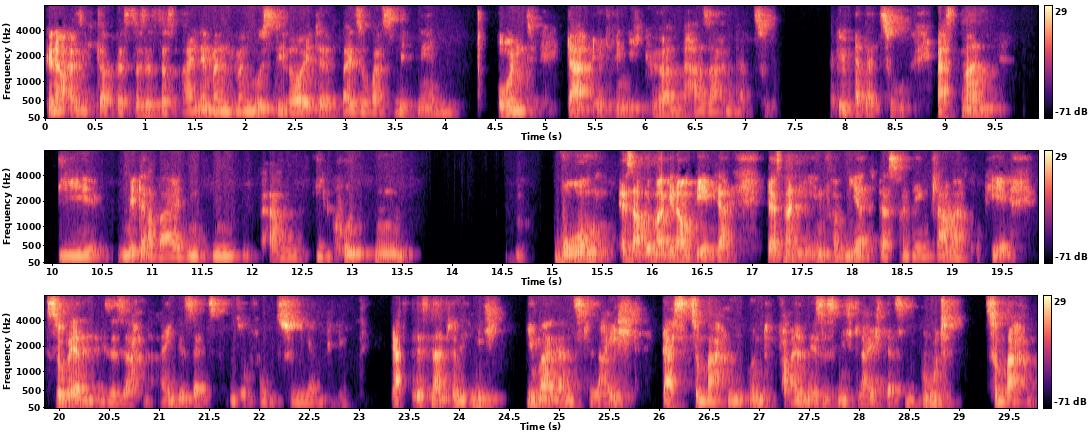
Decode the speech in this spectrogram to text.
Genau, also ich glaube, dass das ist das eine. Man, man muss die Leute bei sowas mitnehmen. Und da äh, finde ich, gehören ein paar Sachen dazu. Da gehört dazu, dass man die Mitarbeitenden, ähm, die Kunden, worum es auch immer genau geht, ja, dass man die informiert, dass man denen klar macht, okay, so werden diese Sachen eingesetzt und so funktionieren die. Das ist natürlich nicht immer ganz leicht, das zu machen und vor allem ist es nicht leicht, das gut zu machen.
